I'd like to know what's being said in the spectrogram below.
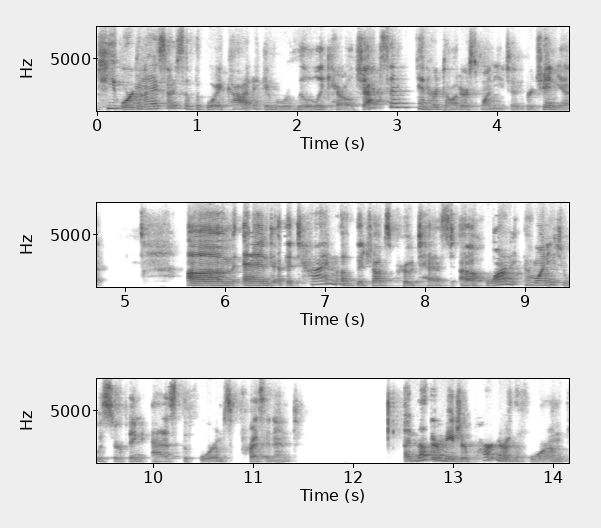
Key organizers of the boycott, again, were Lillie Carroll Jackson and her daughters, Juanita and Virginia. Um, and at the time of the jobs protest, uh, Juan, Juanita was serving as the forum's president. Another major partner of the forum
